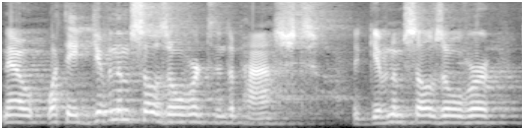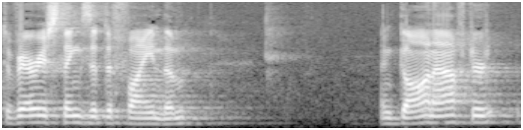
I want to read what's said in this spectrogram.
Now, what they'd given themselves over to the past, they'd given themselves over to various things that defined them, and gone after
